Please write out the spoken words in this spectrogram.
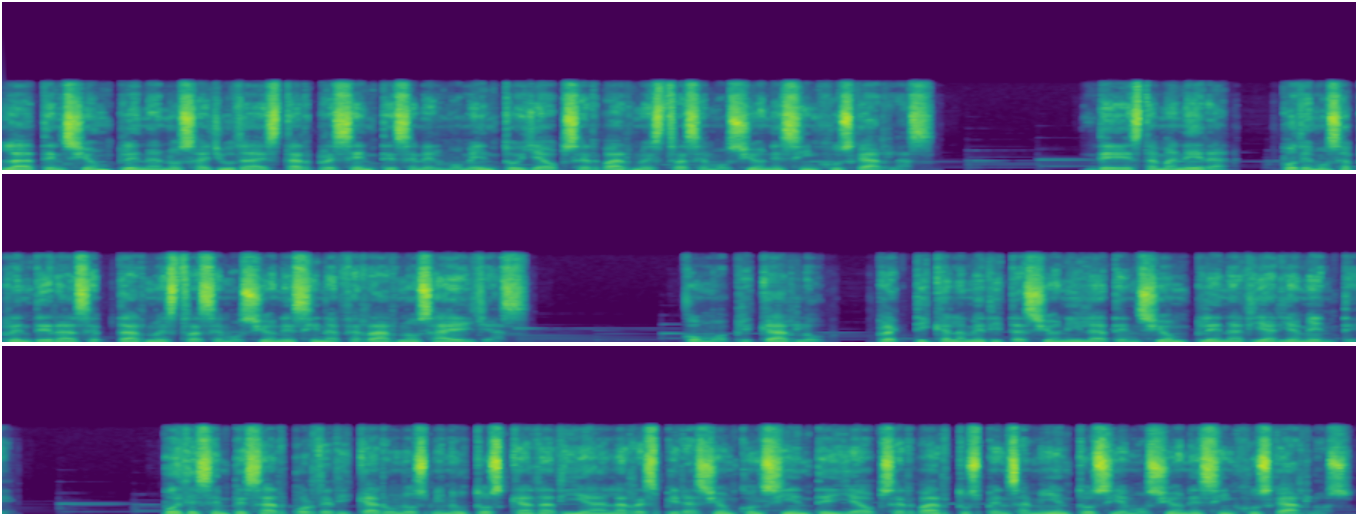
La atención plena nos ayuda a estar presentes en el momento y a observar nuestras emociones sin juzgarlas. De esta manera, podemos aprender a aceptar nuestras emociones sin aferrarnos a ellas. ¿Cómo aplicarlo? Practica la meditación y la atención plena diariamente. Puedes empezar por dedicar unos minutos cada día a la respiración consciente y a observar tus pensamientos y emociones sin juzgarlos.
